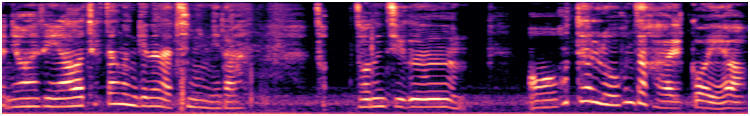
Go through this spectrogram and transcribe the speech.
안녕하세요. 책장 넘기는 아침입니다. 저, 저는 지금 어, 호텔로 혼자 갈 거예요.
